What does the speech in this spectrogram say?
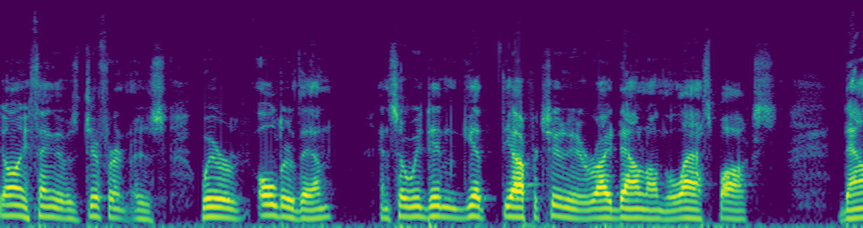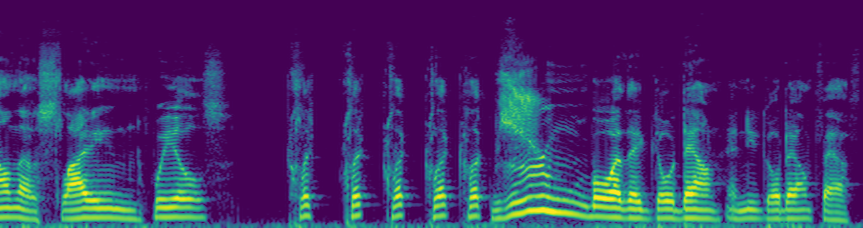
The only thing that was different is we were older then, and so we didn't get the opportunity to ride down on the last box, down those sliding wheels, click, click, click, click, click, zoom, boy, they'd go down, and you go down fast.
